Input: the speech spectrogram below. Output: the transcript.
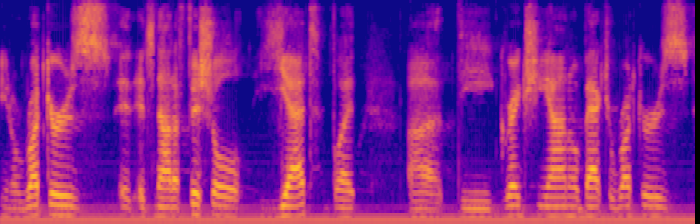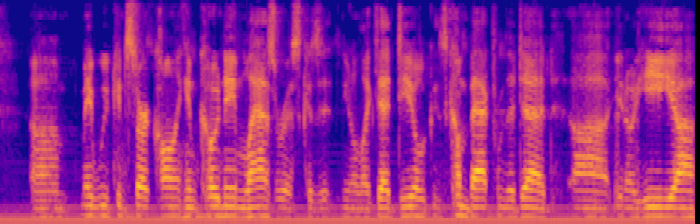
you know, Rutgers, it, it's not official yet, but uh, the Greg Schiano back to Rutgers Um, maybe we can start calling him codename Lazarus because it, you know, like that deal has come back from the dead. Uh, you know, he uh,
